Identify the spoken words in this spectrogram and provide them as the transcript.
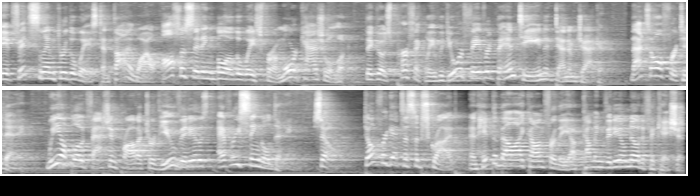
It fits slim through the waist and thigh while also sitting below the waist for a more casual look that goes perfectly with your favorite Pantene denim jacket. That's all for today. We upload fashion product review videos every single day. So, don't forget to subscribe and hit the bell icon for the upcoming video notification.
